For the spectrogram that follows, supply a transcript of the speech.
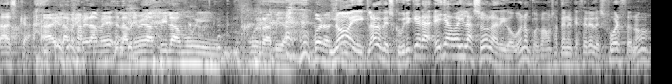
Zasca. la, primera me- la primera fila muy, muy rápida. Bueno, No, sí. y claro, descubrí que era ella baila sola. Digo, bueno, pues vamos a tener que hacer el esfuerzo, ¿no?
